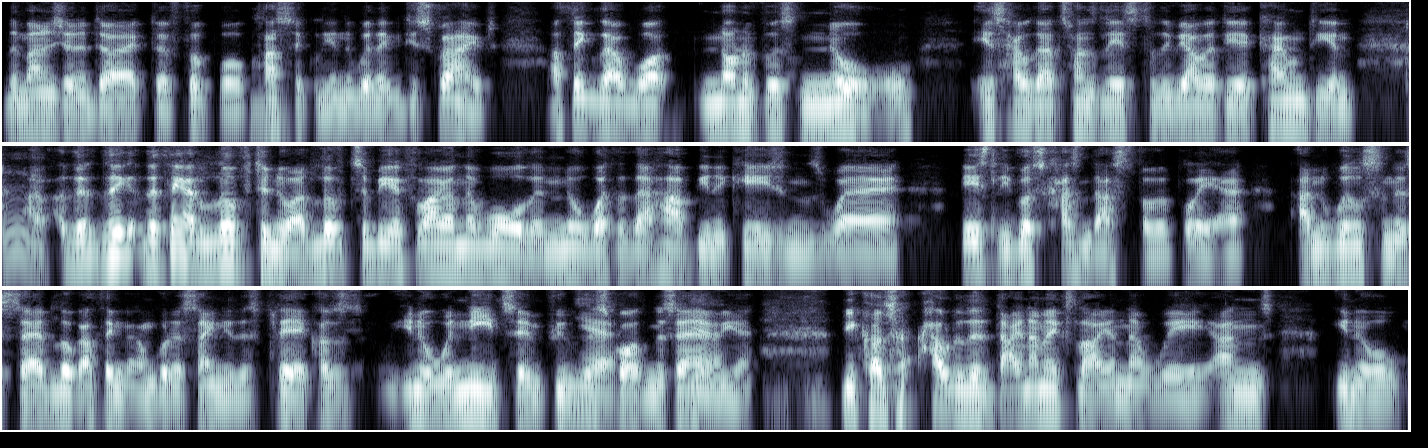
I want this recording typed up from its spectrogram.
the manager and the director of football, classically in the way that you described. I think that what none of us know is how that translates to the reality of county. And uh, the, the, the thing I'd love to know, I'd love to be a fly on the wall and know whether there have been occasions where basically Russ hasn't asked for a player and Wilson has said, "Look, I think I'm going to sign you this player because you know we need to improve the squad in this yeah. area." Because how do the dynamics lie in that way? And you know,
